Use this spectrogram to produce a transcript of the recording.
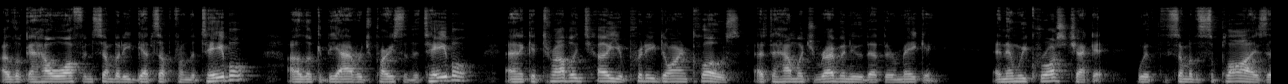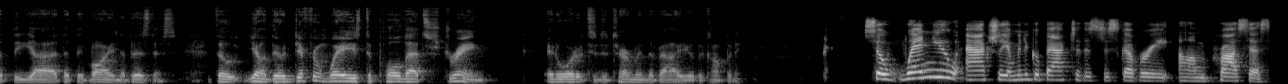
I look at how often somebody gets up from the table. I look at the average price of the table and it could probably tell you pretty darn close as to how much revenue that they're making. And then we cross check it with some of the supplies that the uh, that they buy in the business. So you know there are different ways to pull that string in order to determine the value of the company. So when you actually, I'm going to go back to this discovery um, process.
